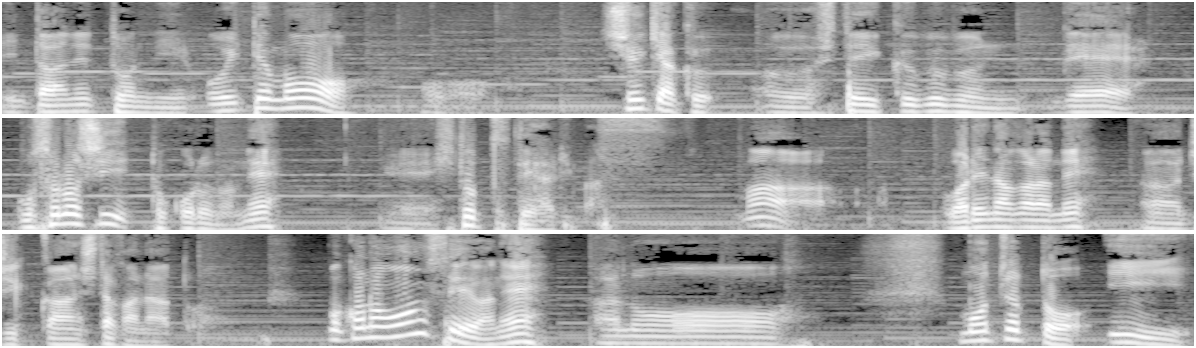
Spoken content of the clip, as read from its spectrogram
インターネットにおいても、集客していく部分で、恐ろしいところのね、えー一つであります。まあ、我ながらね、実感したかなと。まあ、この音声はね、あのーもうちょっといい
